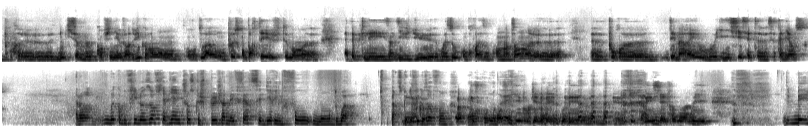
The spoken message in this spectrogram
pour nous qui sommes confinés aujourd'hui, comment on, doit ou on peut se comporter justement avec les individus oiseaux qu'on croise ou qu'on entend pour démarrer ou initier cette, cette alliance? Alors, moi, comme philosophe, il y a bien une chose que je peux jamais faire, c'est dire il faut ou on doit. Parce que les philosophes ont. Qu'est-ce que vous conseillez, vous qui avez, réussi à être noyé mais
